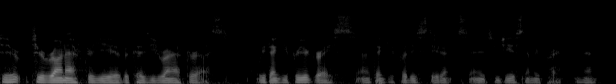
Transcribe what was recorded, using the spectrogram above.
to, to run after you because you run after us. We thank you for your grace, and I thank you for these students. And it's in Jesus' name we pray. Amen.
